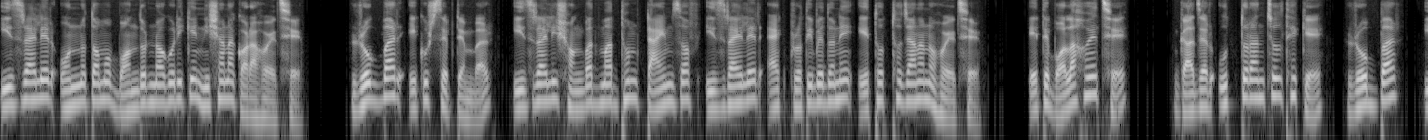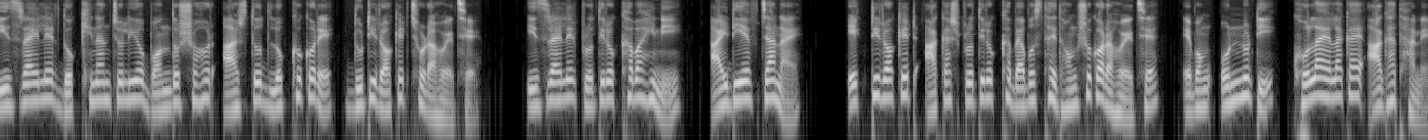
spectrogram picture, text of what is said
ইসরায়েলের অন্যতম বন্দর নগরীকে নিশানা করা হয়েছে। রোববার একুশ সেপ্টেম্বর, ইসরায়েলি সংবাদমাধ্যম টাইমস অফ ইসরায়েলের এক প্রতিবেদনে এ তথ্য জানানো হয়েছে। এতে বলা হয়েছে, গাজার উত্তরাঞ্চল থেকে রোববার ইসরায়েলের দক্ষিণাঞ্চলীয় বন্দর শহর আশদোদ লক্ষ্য করে দুটি রকেট ছোড়া হয়েছে। ইসরায়েলের প্রতিরক্ষা বাহিনী, আইডিএফ জানায়, একটি রকেট আকাশ প্রতিরক্ষা ব্যবস্থায় ধ্বংস করা হয়েছে এবং অন্যটি খোলা এলাকায় আঘাত হানে।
